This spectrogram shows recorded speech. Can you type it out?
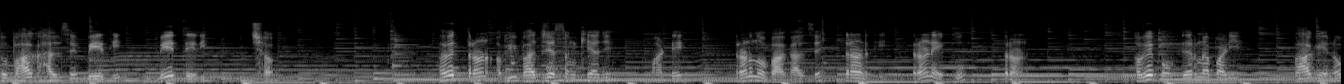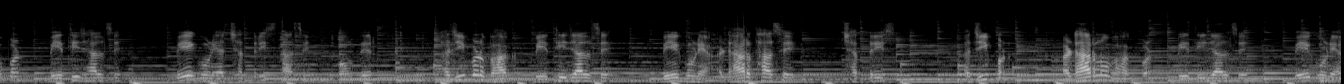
તો ભાગ હાલશે બેથી બે તેરી છ. હવે ત્રણ અવિભાજ્ય સંખ્યા છે. માટે ત્રણનો ભાગ હાલશે ત્રણથી ત્રણ એકુ ત્રણ. હવે બોતેર ના પાડીએ. ભાગ એનો પણ બેથી જ હાલશે. બે ગુણ્યા છત્રીસ થશે બોતેર. હજી પણ ભાગ બેથી જ હાલશે. બે ગુણ્યા અઢાર થશે છત્રીસ. હજી પણ અઢાર નો ભાગ પણ બેથી જ હાલશે. બે ગુણ્યા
